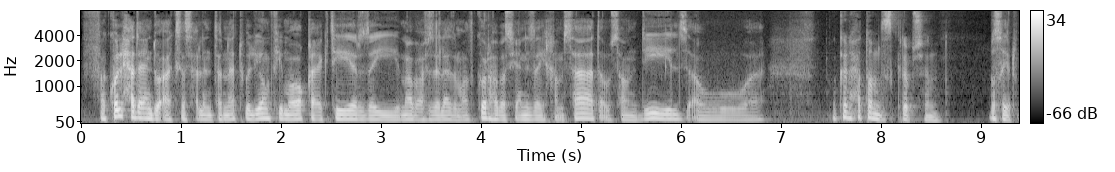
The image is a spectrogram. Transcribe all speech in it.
فكل حدا عنده access على الإنترنت واليوم في مواقع كتير زي ما بعرف إذا لازم أذكرها بس يعني زي خمسات أو ساوند ديلز أو آه، ممكن نحطهم description بصير.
